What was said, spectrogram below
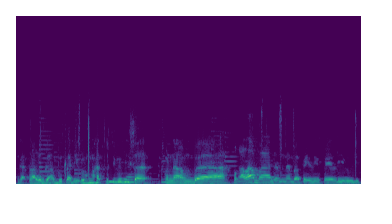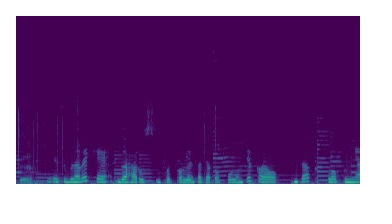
nggak terlalu gabut lah di rumah, terus juga Iya. bisa menambah pengalaman dan menambah value-value gitu. ya sebenarnya kayak nggak harus ikut organisasi atau volunteer kalau misalnya kalau punya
